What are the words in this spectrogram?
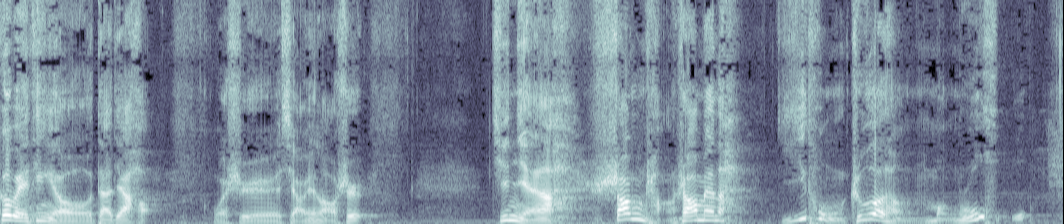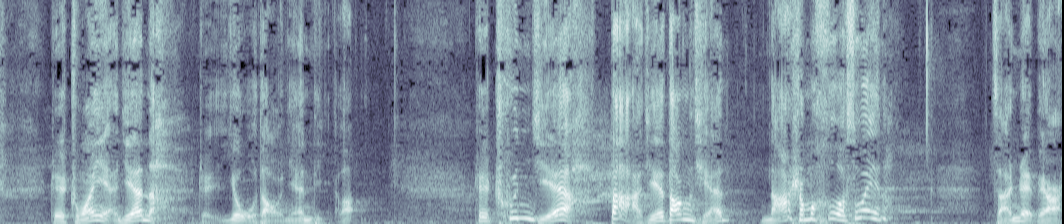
各位听友，大家好，我是小云老师。今年啊，商场上面呢一通折腾猛如虎，这转眼间呢，这又到年底了。这春节啊，大节当前，拿什么贺岁呢？咱这边啊，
